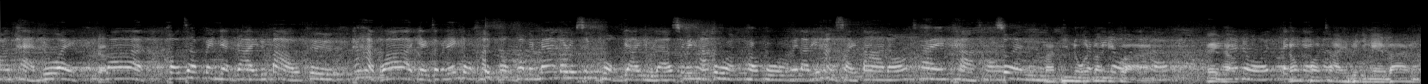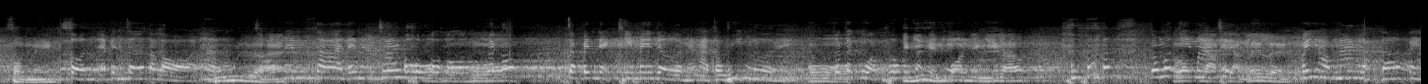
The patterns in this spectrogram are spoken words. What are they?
วางแผนด้วยครับว่าเขาจะเป็นอย่างไรหรือเปล่า คือถ้าหากว่าอยากจะไปเล่นโกคาร์ทของความเป็นแม่ก็รู้สึกห่วงใยอยู่แล้วใช่ไหมคะห่วงค่ะห่วงเวลาที่ห่างสายตาเนาะใช่ค่ะ ส่วนมาพี่โน้ตบ้างดีกว่าพี่โน้ตนะคะได้คุณครับแม่โน้ตเป็นน้ยัองงไงพอใจคะเป็นยังไงบ้างสนไหมโซนแอดเวนเจอร์ตลอดค่ะรู้เลยเหรอชอบฮะเล่นทรา ยเล่นน้ำใช่โอ้โหโอ้โหแล้วก็จะเป็นเด็กที่ไม่เดินนะคะจะวิ่งเลย โอ้โห ก็จะกลัวพวกอย่างนี้เห็นบอลอย่างนี้แล้ว ก็เมื่อกี้มาอยากถึงอยากเล่นเลย ไม่ยอมนั่งหลับ ก็เป็น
